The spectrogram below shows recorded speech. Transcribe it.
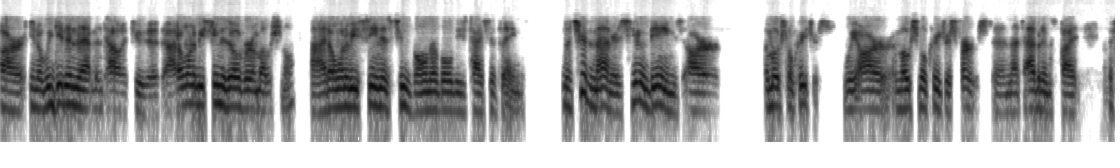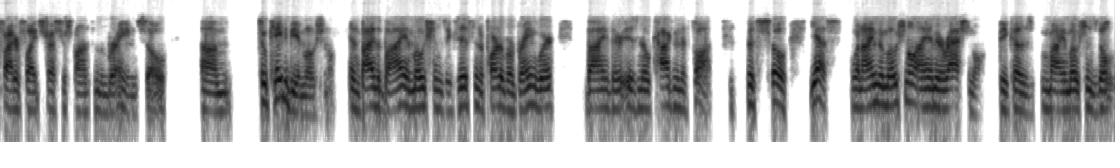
are you know we get into that mentality too. That I don't want to be seen as over emotional. I don't want to be seen as too vulnerable. These types of things. The truth of the matter is, human beings are emotional creatures. We are emotional creatures first, and that's evidenced by the fight or flight stress response in the brain. So um, it's okay to be emotional. And by the by, emotions exist in a part of our brain where by there is no cognitive thought. so yes, when I'm emotional, I am irrational because my emotions don't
